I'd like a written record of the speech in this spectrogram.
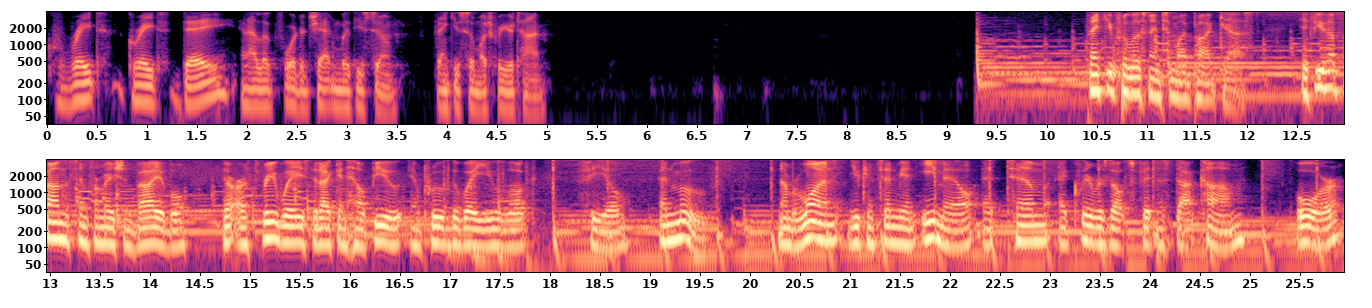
great, great day. And I look forward to chatting with you soon. Thank you so much for your time. Thank you for listening to my podcast. If you have found this information valuable, there are three ways that I can help you improve the way you look, feel, and move. Number one, you can send me an email at tim at clearresultsfitness.com. Or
